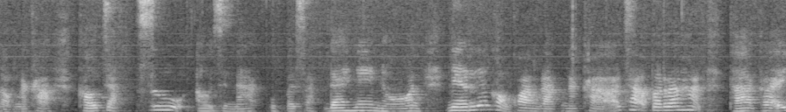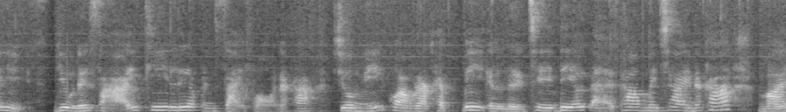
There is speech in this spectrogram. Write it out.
หรอกนะคะ เขาจะสู้เอาชนะอุปสรรคได้แน่นอน ในเรื่องของความรักนะคะ ชาวพระรหัสถ้าใคร อยู่ในสายที่เลือกเป็นสายฝอนะคะ ช่วงนี้ความรักแฮปปี้กันเลยทีเดียวแต่ถ้าไม่ใช่นะคะ หมาย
